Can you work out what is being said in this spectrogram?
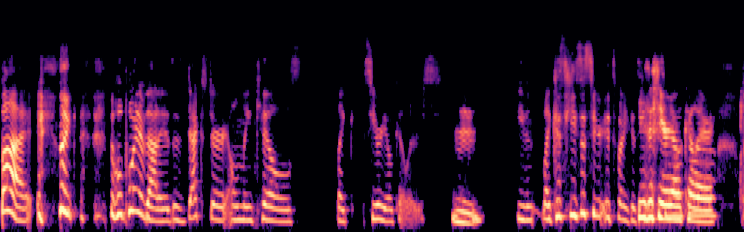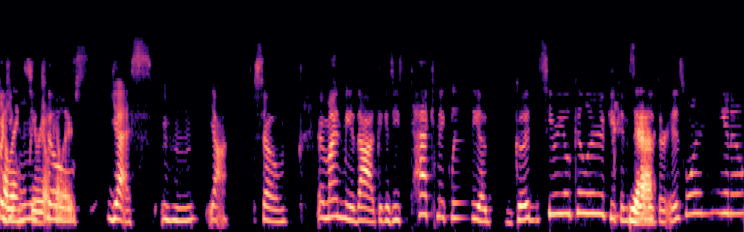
But like the whole point of that is is Dexter only kills like serial killers. Mm. Even like because he's a serial it's funny because He's a serial killer but he killing only serial killers. kills yes hmm yeah so it reminds me of that because he's technically a good serial killer if you can say Yeah. that there is one you know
